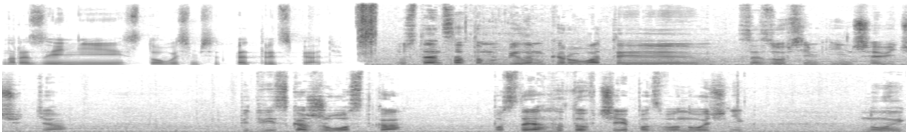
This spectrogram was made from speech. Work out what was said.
на резині 185-35. Ну, стенс автомобілем керувати це зовсім інше відчуття. Підвізка жорстка, постійно товче позвоночник. Ну і,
